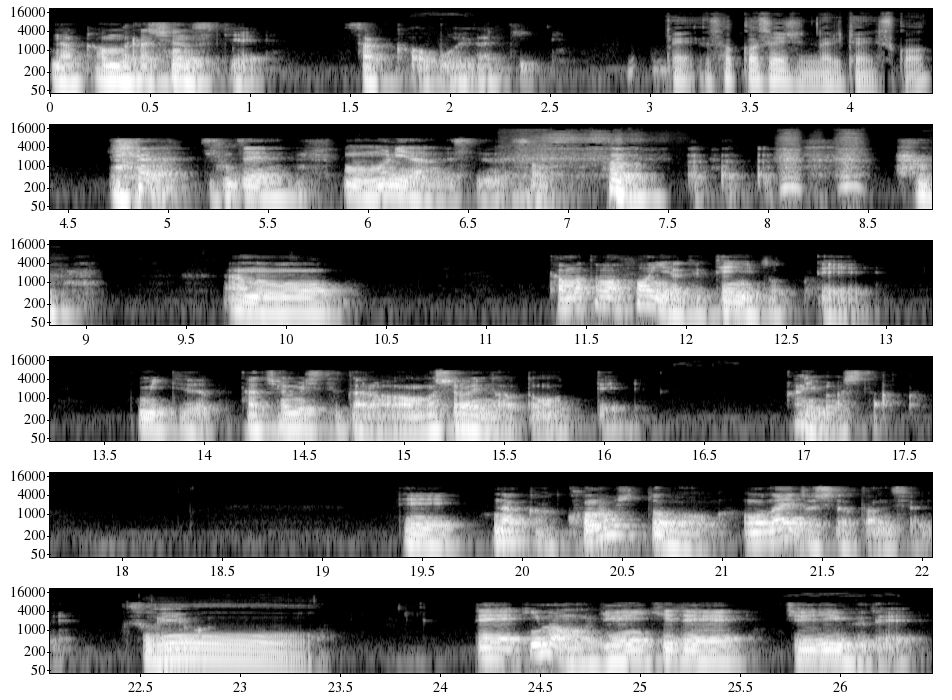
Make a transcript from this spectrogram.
中村俊介、サッカー覚え書き。え、サッカー選手になりたいんですか？いや、全然、もう無理なんですよ、そう。あの、たまたま本屋で手に取って、見てた、立ち読みしてたら面白いなと思って買いました。で、なんかこの人、同い年だったんですよね。そういで、今も現役で J リーグで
